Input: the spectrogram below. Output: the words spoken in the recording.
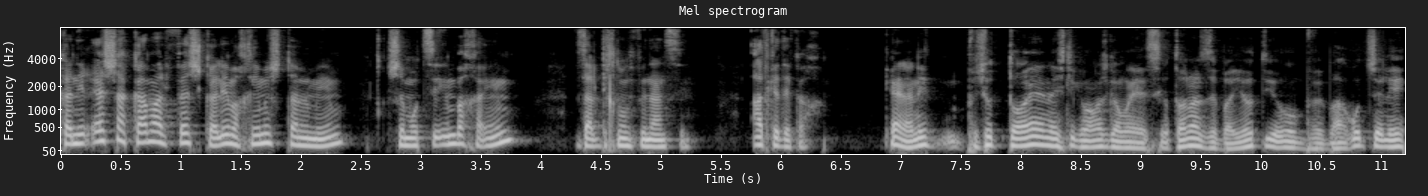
כנראה שהכמה אלפי שקלים הכי משתלמים שמוציאים בחיים זה על תכנון פיננסי עד כדי כך. כן אני פשוט טוען יש לי ממש גם אה, סרטון על זה ביוטיוב ובערוץ שלי.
